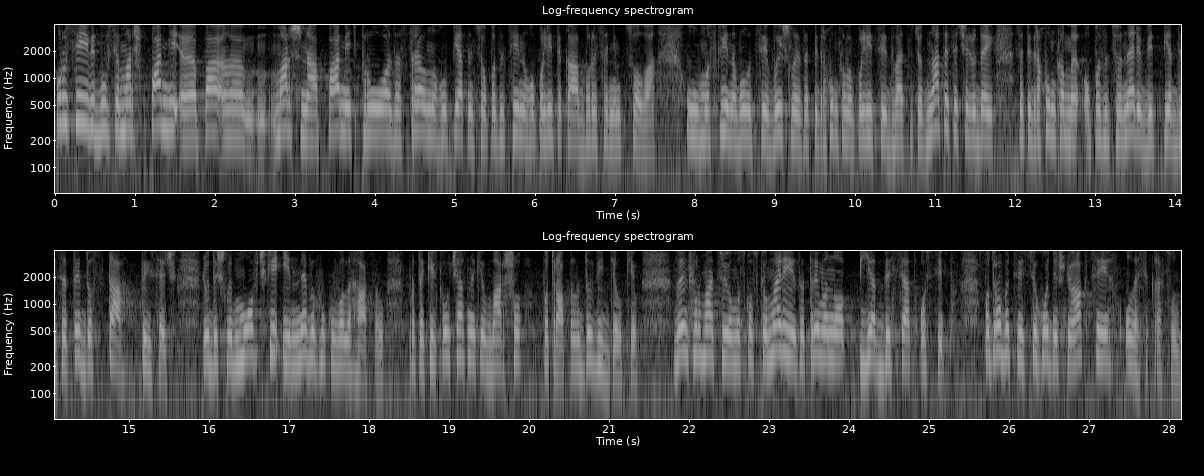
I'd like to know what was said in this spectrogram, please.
У Росії відбувся марш пам'я... е, е, марш на пам'ять про застреленого у п'ятницю опозиційного політика Бориса Німцова. У Москві на вулиці вийшли за підрахунками поліції 21 тисяча людей, за підрахунками опозиціонерів від 50 до 100 тисяч. Люди йшли мовчки і не вигукували гасел. Проте кілька учасників маршу потрапили до відділків. За інформацією московської мерії, затримано 50 осіб. Подробиці сьогоднішньої акції Олесі Красун.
